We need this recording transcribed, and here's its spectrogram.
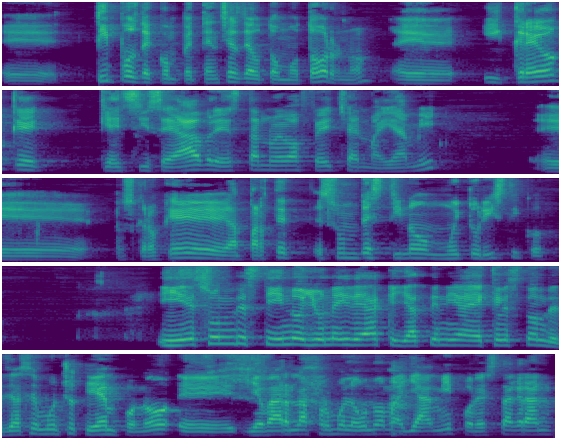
eh, tipos de competencias de automotor, ¿no? Eh, y creo que, que si se abre esta nueva fecha en Miami, eh, pues creo que aparte es un destino muy turístico. Y es un destino y una idea que ya tenía Eccleston desde hace mucho tiempo, ¿no? Eh, llevar la Fórmula 1 a Miami por esta gran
